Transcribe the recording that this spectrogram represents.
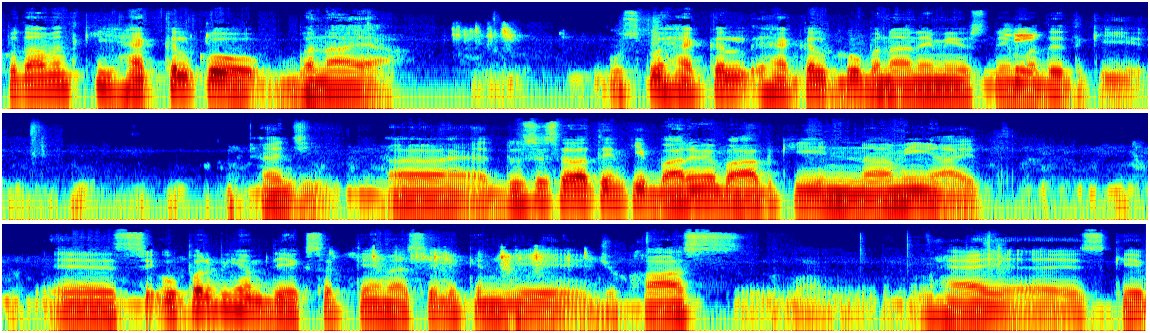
खुदावंत की हैकल को बनाया। उसको हैकल हैकल को बनाने में उसने मदद की है। हाँ जी। दूसरे सलातीन की बारहवें बाब की नामी आयत। से ऊपर भी हम देख सकते हैं वैसे लेकिन ये जो ख़ास है इसके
